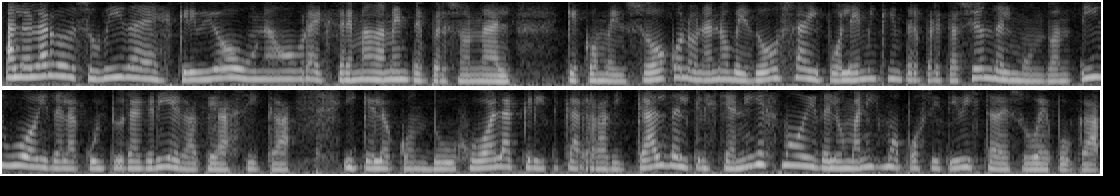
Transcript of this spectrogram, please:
A lo largo de su vida escribió una obra extremadamente personal, que comenzó con una novedosa y polémica interpretación del mundo antiguo y de la cultura griega clásica, y que lo condujo a la crítica radical del cristianismo y del humanismo positivista de su época.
